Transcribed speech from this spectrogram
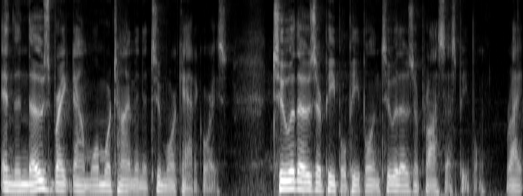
and then those break down one more time into two more categories. Two of those are people people, and two of those are process people. Right?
